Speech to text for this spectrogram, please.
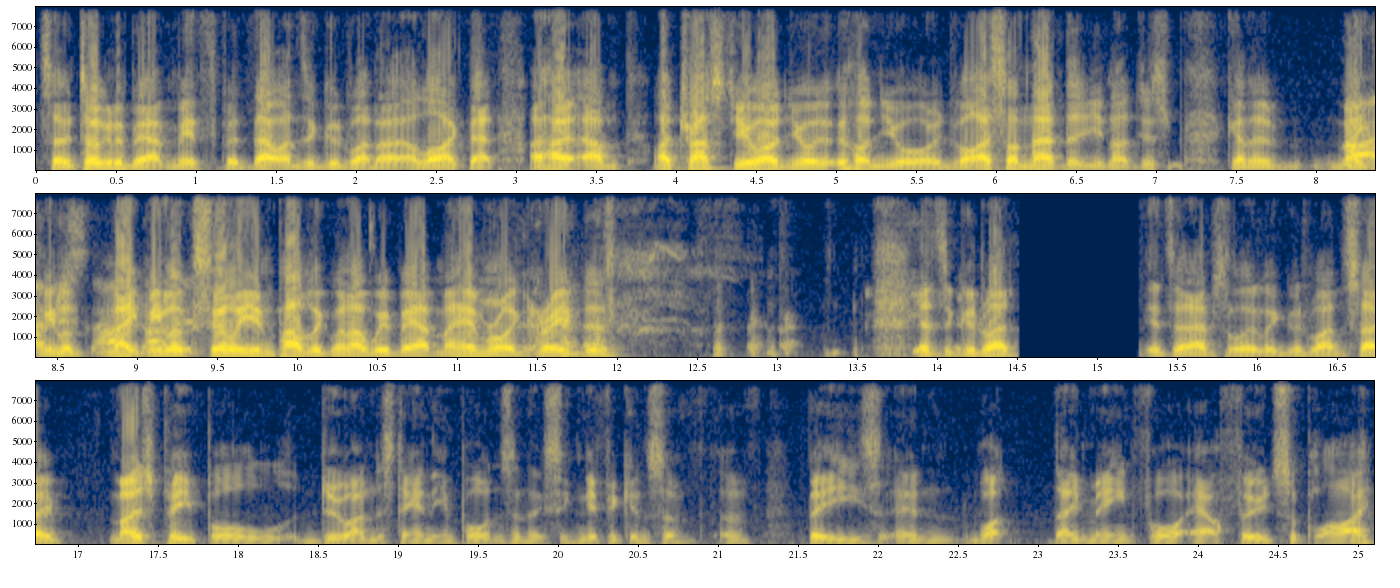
So talking about myths, but that one's a good one. I, I like that. I um I trust you on your on your advice on that. That you're not just gonna make No, me look make me no, look silly in public when I whip out my hemorrhoid cream. That's a good one. It's an absolutely good one. So most people do understand the importance and the significance of, of bees and what they mean for our food supply.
